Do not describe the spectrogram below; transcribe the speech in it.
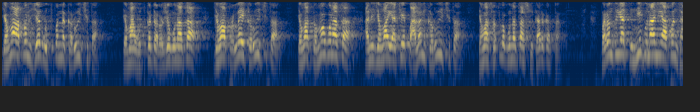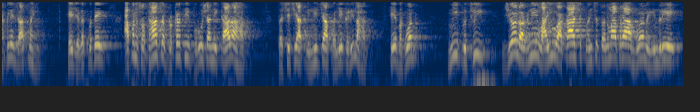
जेव्हा आपण जग उत्पन्न करू इच्छिता तेव्हा उत्कट रजोगुणाचा जेव्हा प्रलय करू इच्छिता तेव्हा तमोगुणाचा आणि जेव्हा याचे पालन करू इच्छिता तेव्हा सत्वगुणाचा स्वीकार करता. परंतु या तिन्ही गुणांनी आपण झाकले जात नाही. हे जगतपते आपण स्वतःच प्रकृती पुरुष आणि काळ आहात. तसेच या तिन्हीच्या पलीकडील आहात. हे भगवन मी पृथ्वी जल अग्नी वायू आकाश पंचतन्मात्रा मन इंद्रिये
